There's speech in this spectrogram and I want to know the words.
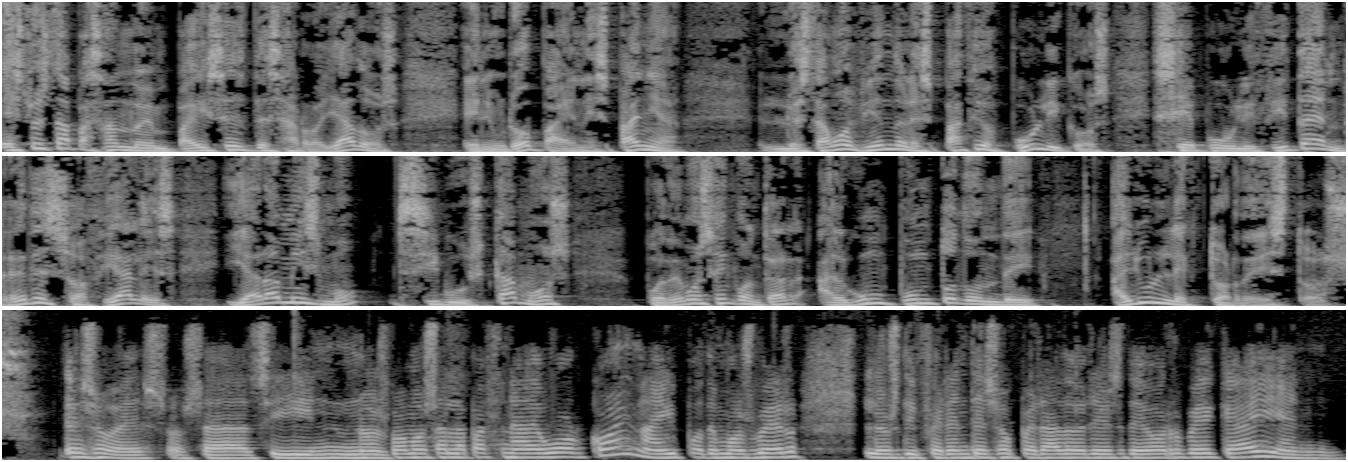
Esto está pasando en países desarrollados, en Europa, en España. Lo estamos viendo en espacios públicos. Se publicita en redes sociales. Y ahora mismo, si buscamos, podemos encontrar algún punto donde hay un lector de estos. Eso es, o sea, si nos vamos a la página de WorldCoin, ahí podemos ver los diferentes operadores de Orbe que hay. En...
